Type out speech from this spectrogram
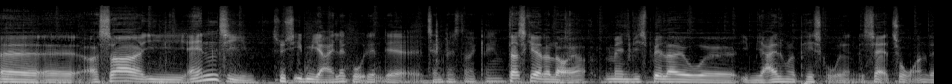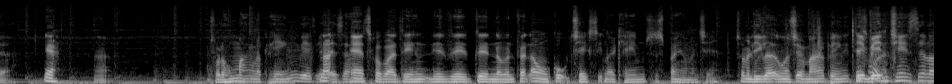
Øh, øh, og så i anden time, Jeg synes, Iben Jejle er god i den der tandpasta-reklame. der sker der løjer. Men vi spiller jo øh, i Mjejle, hun er pissegod i den. Især toeren der. Ja. ja. Tror du, hun mangler penge virkelig? Nej, altså, ja, jeg tror bare, det er, en- det, det, det, når man falder over en god tekst i en reklame, så springer man til. Så er man ligeglad, uanset hvor mange penge. Det, det er tror jeg. ventjeneste eller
